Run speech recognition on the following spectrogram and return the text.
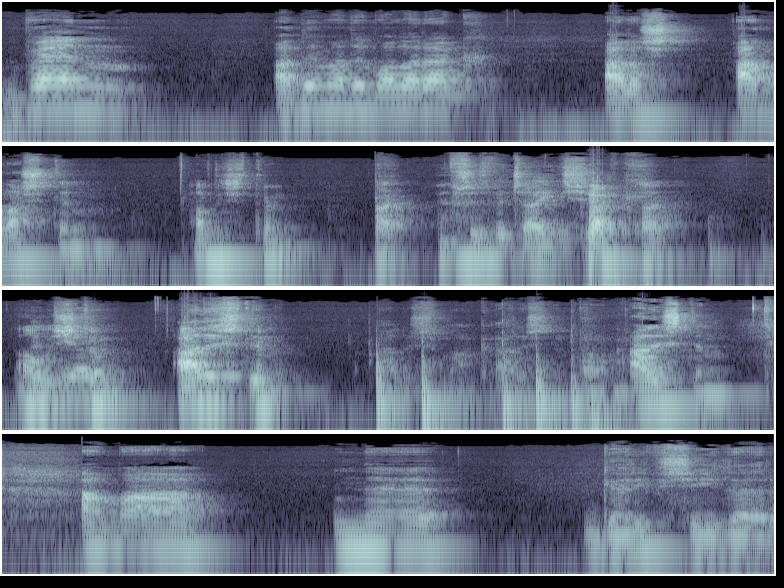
ben adım adım olarak alış, anlaştım. Alıştın. Przyzwyczaić się. Tak. Tak. Alıştım. Alıştım. Alıştım. Ama ne garip şeyler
